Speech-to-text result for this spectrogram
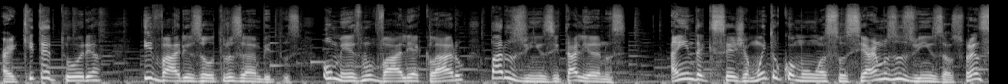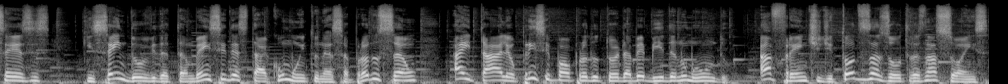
arquitetura e vários outros âmbitos. O mesmo vale, é claro, para os vinhos italianos. Ainda que seja muito comum associarmos os vinhos aos franceses, que sem dúvida também se destacam muito nessa produção, a Itália é o principal produtor da bebida no mundo à frente de todas as outras nações.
